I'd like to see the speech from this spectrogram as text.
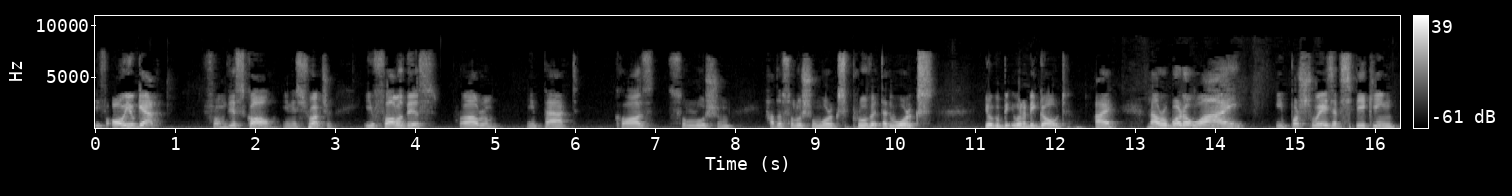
if all you get from this call in a structure, you follow this problem, impact, cause, solution, how the solution works, prove it that works, you're gonna be, you're gonna be gold. Right? Now, mm-hmm. Roberto, why in persuasive speaking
